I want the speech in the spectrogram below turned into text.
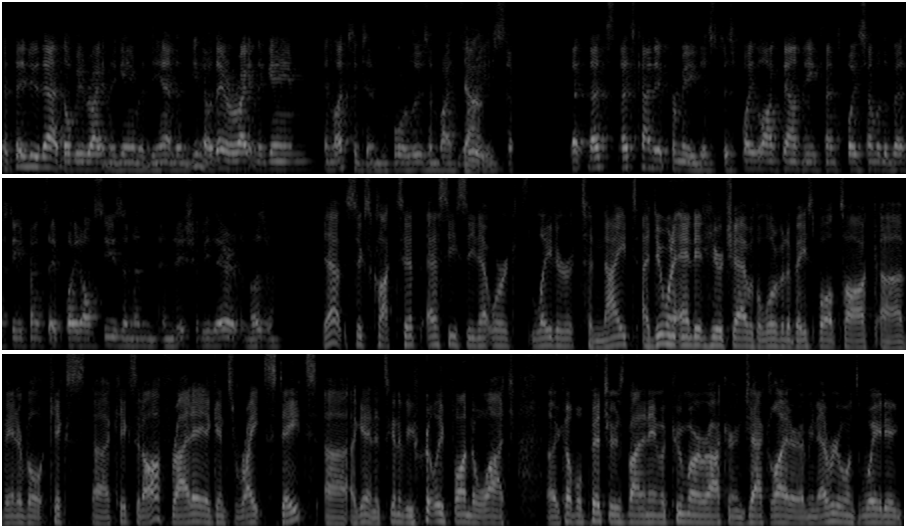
if they do that, they'll be right in the game at the end. And you know, they were right in the game in Lexington before losing by three. Yeah. So that, that's that's kind of it for me. Just just play lockdown defense, play some of the best defense they played all season, and, and they should be there at the buzzer. Yeah, six o'clock tip, SEC Network later tonight. I do want to end it here, Chad, with a little bit of baseball talk. Uh, Vanderbilt kicks uh, kicks it off Friday against Wright State. Uh, again, it's going to be really fun to watch. A couple pitchers by the name of Kumar Rocker and Jack Leiter. I mean, everyone's waiting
